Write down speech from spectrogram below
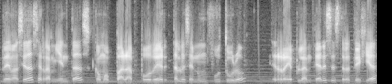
demasiadas herramientas como para poder, tal vez en un futuro, replantear esa estrategia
